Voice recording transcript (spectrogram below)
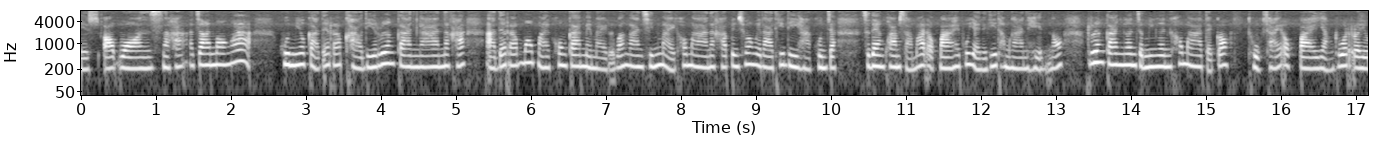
Age of Wands นะคะ อาจารย์มองว่า คุณมีโอกาสได้รับข่าวดีเรื่องการงานนะคะ อาจได้รับมอบหมายโครงการใหม่ๆ หรือว่างานชิ้นใหม่เข้ามานะคะ เป็นช่วงเวลาที่ดีหากคุณจะแสดงความสามารถออกมาให้ผู้ใหญ่ในที่ทำงานเห็นเนาะเรื่องการเงินจะมีเงินเข้ามา แต่ก็ถูกใช้ออกไปอย่างรวดเร็ว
